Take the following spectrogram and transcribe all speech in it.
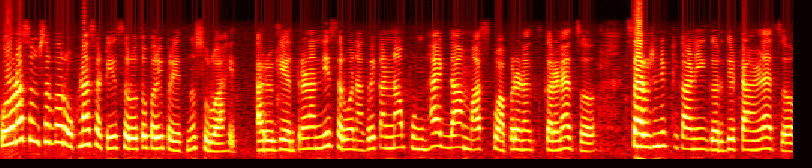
कोरोना संसर्ग रोखण्यासाठी सर्वतोपरी प्रयत्न सुरू आहेत. आरोग्य यंत्रणांनी सर्व नागरिकांना पुन्हा एकदा मास्क वापरण्यात करण्याचं सार्वजनिक ठिकाणी गर्दी टाळण्याचं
